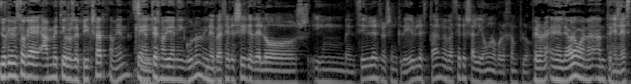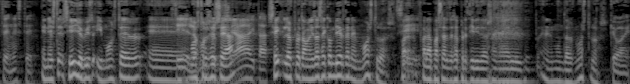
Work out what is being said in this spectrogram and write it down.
Yo que he visto que han metido los de Pixar también, que Sí. antes no había ninguno. ni- Me parece que sí, que de los Invencibles, los Increíbles, tal, me parece que salía uno, por ejemplo. Pero en el de ahora o en- antes. En este, en este. En este, sí, yo he visto. Y Monster, eh, Sí, Monstruos S.A. S.A. y tal. sí, los protagonistas se convierten en monstruos Sí. para pasar desapercibidos en el, en el mundo de los monstruos. Qué guay.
